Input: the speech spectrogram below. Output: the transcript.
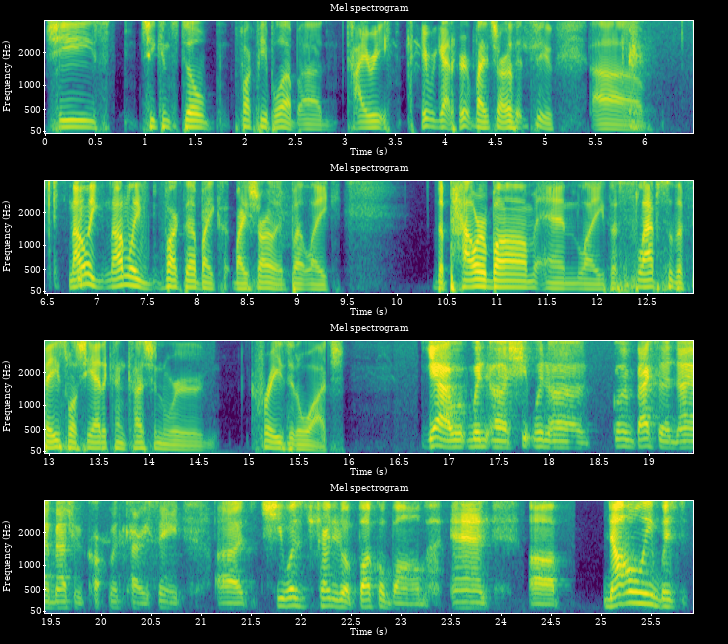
she's she can still fuck people up. Uh, Kairi Kairi got hurt by Charlotte too. Um, not only not only fucked up by by Charlotte, but like the power bomb and like the slaps to the face while she had a concussion were crazy to watch. Yeah, when uh, she when uh, going back to the Nia match with, with Kairi Sane, uh, she was trying to do a buckle bomb, and uh, not only was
